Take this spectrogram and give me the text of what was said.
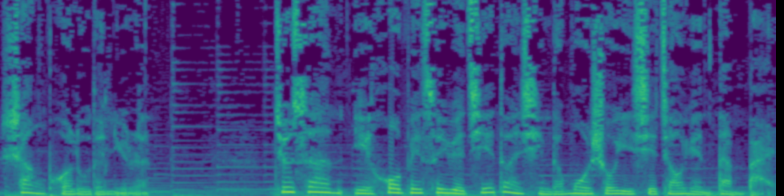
上坡路的女人，就算以后被岁月阶段性的没收一些胶原蛋白，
